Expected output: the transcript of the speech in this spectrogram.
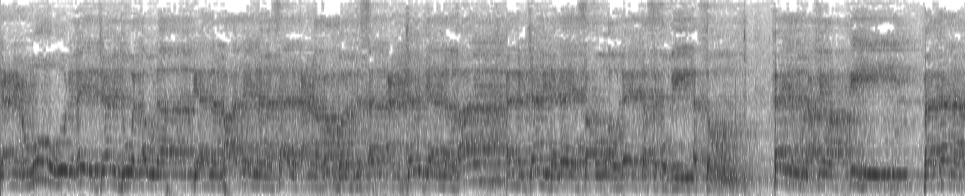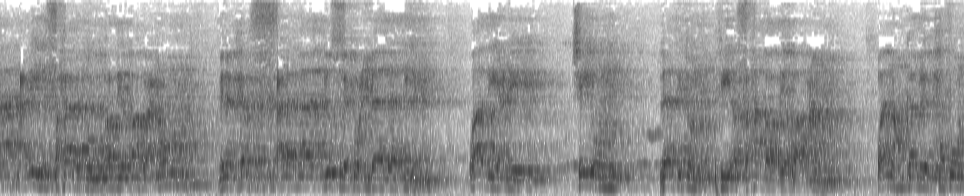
يعني عمومه لغير الجامد هو الأولى لأن المرأة إنما سألت عن الرب ولم تسأل عن الجامد لأن الغالب أن الجامد لا يلصق أو لا يلتصق بالثوب. فائدة الأخيرة فيه الصحابة رضي الله عنهم من الحرص على ما يصلح عباداتهم. وهذه يعني شيء لافت في الصحابة رضي الله عنهم وأنهم كانوا يبحثون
